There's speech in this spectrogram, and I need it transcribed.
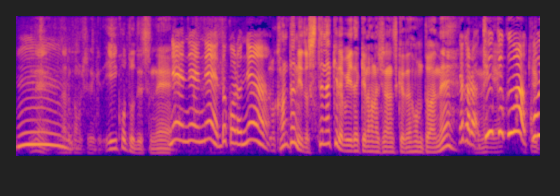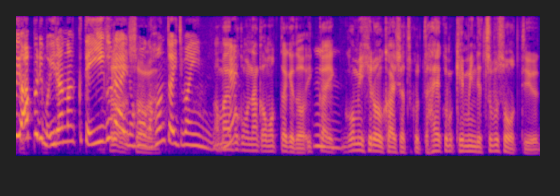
ねうん。なるかもしれんけど。いいことですね。ねえねえねえ、だからね、簡単に言うと捨てなければいいだけの話なんですけどね本当はね。だからね。究極はこういうアプリもいらなくていいぐらいの方が本当は一番いいんだ前ね。僕もなんか思ったけど一回うん。ゴミ拾う会社作って早く県民で潰そうっていう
